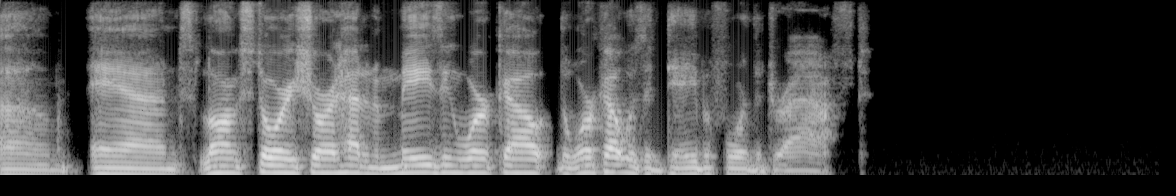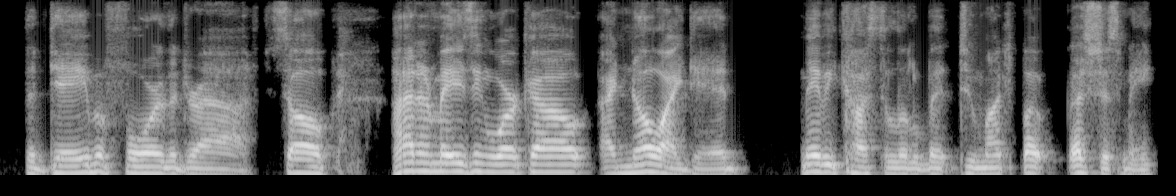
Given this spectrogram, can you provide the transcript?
Um, and long story short, had an amazing workout. The workout was a day before the draft. The day before the draft. So I had an amazing workout. I know I did. Maybe cussed a little bit too much, but that's just me.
